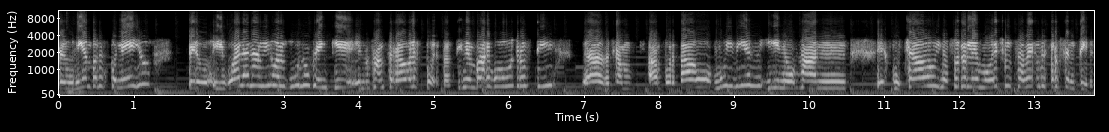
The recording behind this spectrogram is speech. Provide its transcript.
reuniéndonos con ellos, pero igual han habido algunos en que nos han cerrado las puertas. Sin embargo, otros sí ah, se han, portado muy bien y nos han escuchado y nosotros les hemos hecho saber nuestro sentir.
